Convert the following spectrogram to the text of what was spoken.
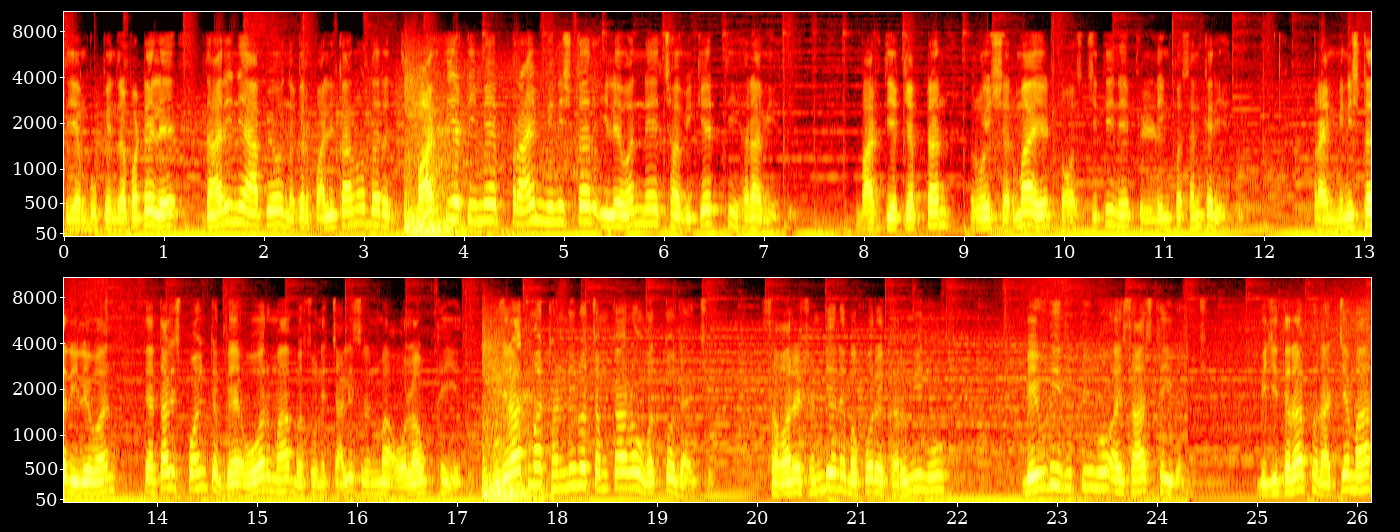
સીએમ ભૂપેન્દ્ર પટેલે ધારીને આપ્યો નગરપાલિકાનો દરજ્જો. ભારતીય ટીમે પ્રાઇમ મિનિસ્ટર ઇલેવનને છ વિકેટથી હરાવી હતી. ભારતીય કેપ્ટન રોહિત શર્માએ ટોસ જીતીને ફિલ્ડિંગ પસંદ કરી હતી. પ્રાઇમ મિનિસ્ટર ઇલેવન તેતાલીસ પોઈન્ટ બે ઓવરમાં બસો ને ચાલીસ રનમાં ઓલ આઉટ થઈ હતી. ગુજરાતમાં ઠંડીનો ચમકારો વધતો જાય છે. સવારે ઠંડી અને બપોરે ગરમીનું, બેવડી ઋતુનો અહેસાસ થઈ રહ્યો છે. બીજી તરફ રાજ્યમાં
